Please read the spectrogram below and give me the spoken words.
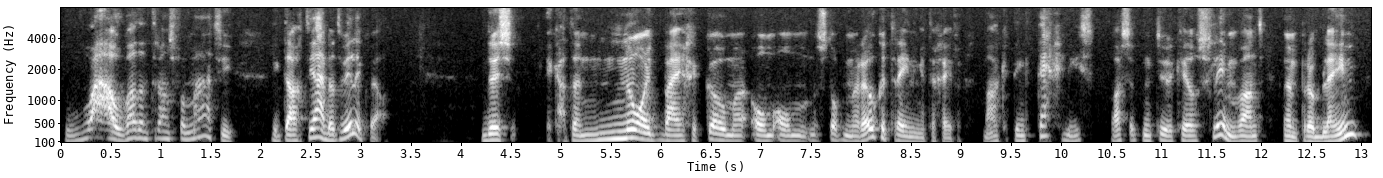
Wauw, wat een transformatie. Ik dacht, ja, dat wil ik wel. Dus ik had er nooit bij gekomen om, om stoppen met roken trainingen te geven. Marketingtechnisch was het natuurlijk heel slim, want een probleem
